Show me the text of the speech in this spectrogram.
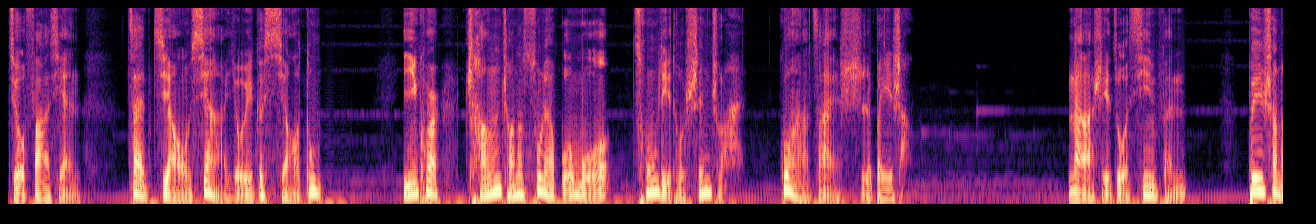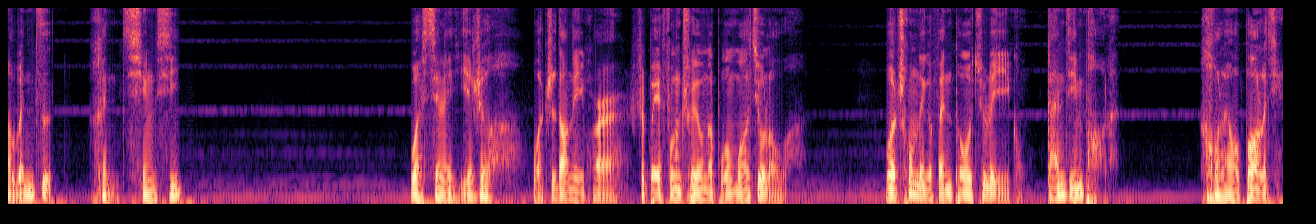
就发现，在脚下有一个小洞，一块长长的塑料薄膜从里头伸出来，挂在石碑上。那是一座新坟，碑上的文字很清晰。我心里一热，我知道那块是被风吹动的薄膜救了我。我冲那个坟头鞠了一躬，赶紧跑了。后来我报了警，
